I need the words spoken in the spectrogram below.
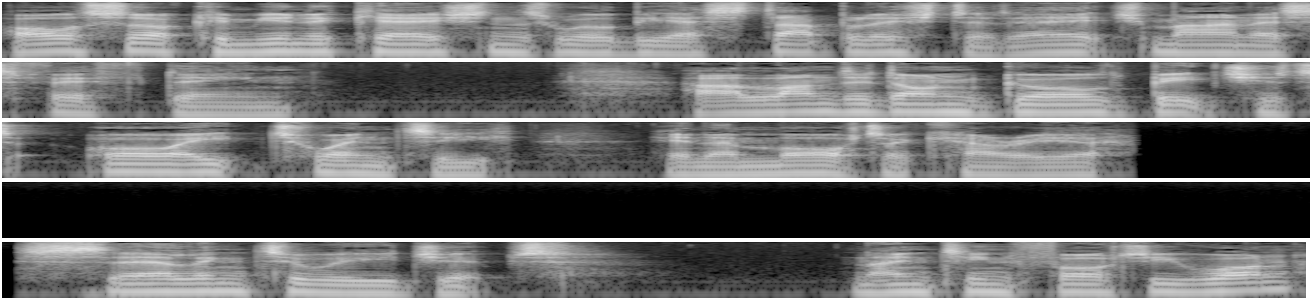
also, communications will be established at H 15. I landed on Gold Beach at 0820 in a mortar carrier. Sailing to Egypt, 1941.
